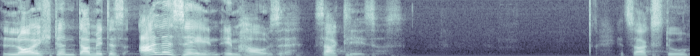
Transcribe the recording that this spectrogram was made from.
leuchten, damit es alle sehen im Hause, sagt Jesus. Jetzt sagst du,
